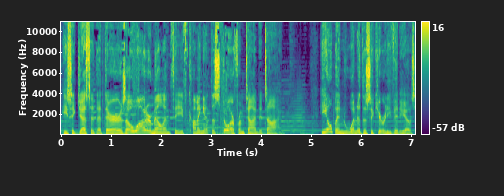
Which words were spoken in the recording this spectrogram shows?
He suggested that there's a watermelon thief coming at the store from time to time. He opened one of the security videos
